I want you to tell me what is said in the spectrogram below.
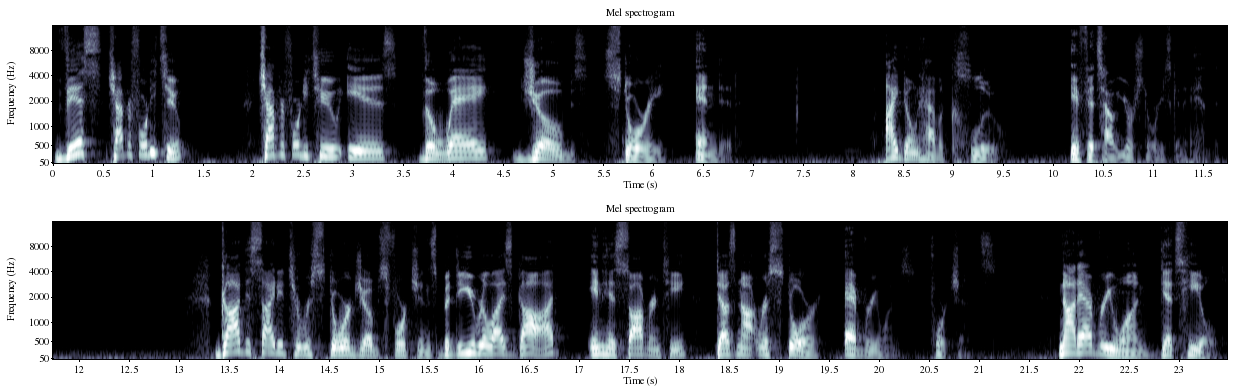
This, chapter 42, chapter 42 is the way Job's story ended. I don't have a clue if it's how your story is going to end. God decided to restore Job's fortunes, but do you realize God, in his sovereignty, does not restore everyone's fortunes? Not everyone gets healed.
